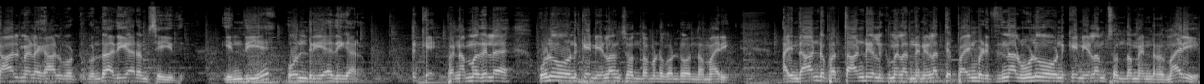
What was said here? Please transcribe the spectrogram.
கால் மேலே கால் போட்டுக்கொண்டு அதிகாரம் செய்யுது. இந்திய ஒன்றிய அதிகாரம். ஓகே இப்போ நம்ம இதில் உழுவனுக்கே நிலம் சொந்தம்னு கொண்டு வந்த மாதிரி. ஐந்து ஆண்டு பத்து ஆண்டுகளுக்கு மேலே அந்த நிலத்தை பயன்படுத்தினால் உழுவனுக்கே நிலம் சொந்தம் என்ற மாதிரி.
